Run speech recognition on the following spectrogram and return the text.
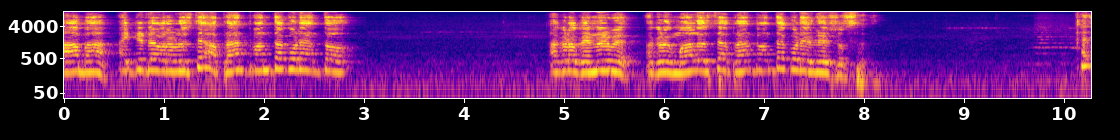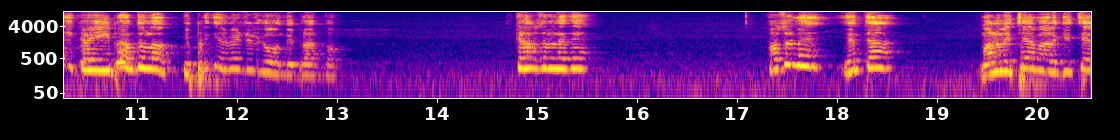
ఆ ఐటీ టవర్ వస్తే ఆ ప్రాంతం అంతా కూడా ఎంతో అక్కడ ఒక ఎన్నర్ అక్కడ ఒక మాల్ వస్తే ఆ ప్రాంతం అంతా కూడా ఎలివేషన్ వస్తుంది. కానీ ఇక్కడ ఈ ప్రాంతంలో ఇప్పటికీ ఎలివేటెడ్గా ఉంది ఈ ప్రాంతం. ఇక్కడ అవసరం లేదే. అవసరమే. ఎంత? మనం ఇచ్చే వాళ్ళకి ఇచ్చే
